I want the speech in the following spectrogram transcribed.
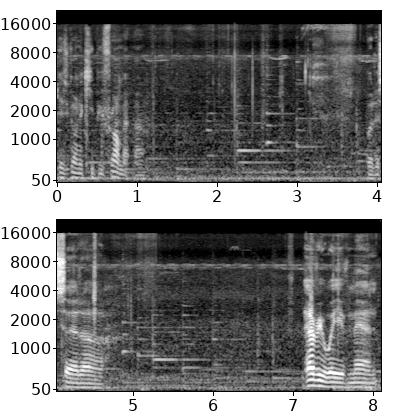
He's going to keep you from it, man. But it said, uh, every way of man,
